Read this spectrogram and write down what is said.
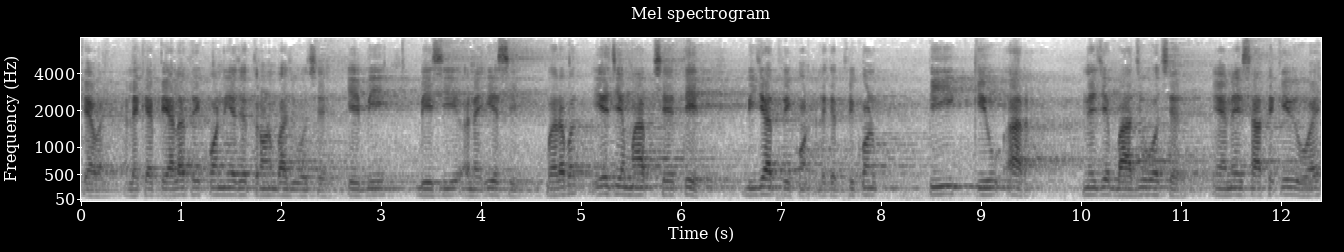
કહેવાય. એટલે કે પહેલા ત્રિકોણની જે ત્રણ બાજુઓ છે, એ બી બીસી અને એસી બરાબર? એ જે માપ છે તે બીજા ત્રિકોણ, એટલે કે ત્રિકોણ પી ક્યુ આર ને જે બાજુઓ છે, એની સાથે કેવી હોય?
